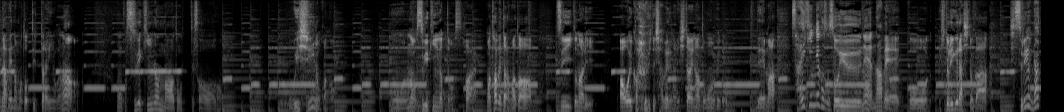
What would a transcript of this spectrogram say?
鍋の素って言ったらいいのかな。なんかすげえ気になるなと思ってさ。美味しいのかな。うんなんかすげえ気になってます。はい。まあ食べたらまたツイートなり青い火曜日で喋るなりしたいなと思うけど。でまあ最近でこそそういうね鍋こう一人暮らしとかするようになっ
